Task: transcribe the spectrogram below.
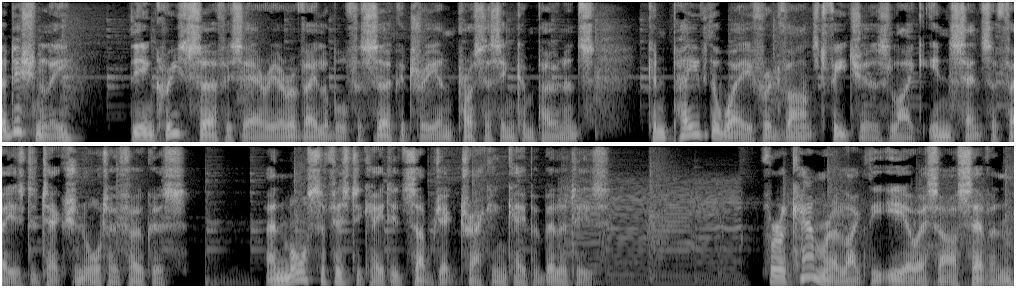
Additionally, the increased surface area available for circuitry and processing components can pave the way for advanced features like in-sensor phase detection autofocus and more sophisticated subject tracking capabilities. For a camera like the EOS R7,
